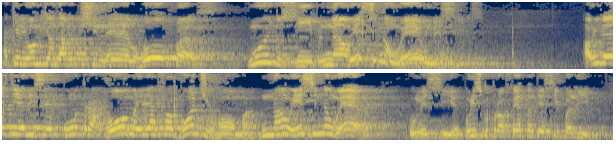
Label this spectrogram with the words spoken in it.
aquele homem que andava de chinelo, roupas muito simples. Não, esse não é o Messias. Ao invés de ele ser contra Roma, ele é a favor de Roma. Não, esse não é o Messias. Por isso que o profeta antecipa ali.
